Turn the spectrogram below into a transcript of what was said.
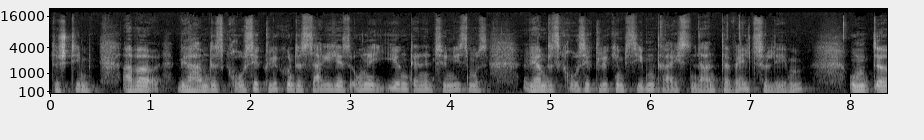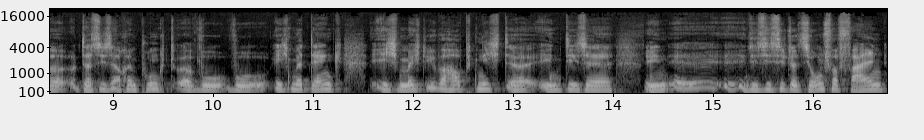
Das stimmt. Aber wir haben das große Glück, und das sage ich jetzt ohne irgendeinen Zynismus, wir haben das große Glück, im 37. Land der Welt zu leben. Und äh, das ist auch ein Punkt, äh, wo, wo ich mir denke, ich möchte überhaupt nicht äh, in, diese, in, äh, in diese Situation verfallen,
